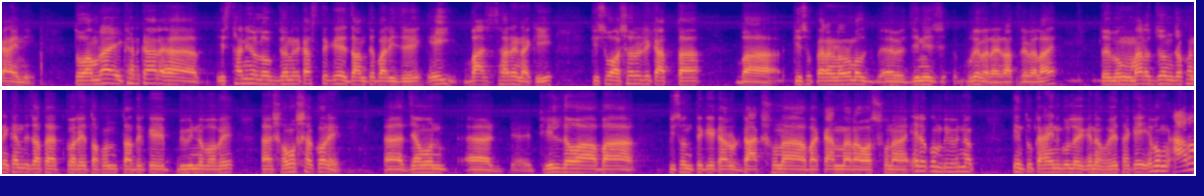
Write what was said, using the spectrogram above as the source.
কাহিনী। তো আমরা এখানকার স্থানীয় লোকজনের কাছ থেকে জানতে পারি যে এই বাঁশ ঝাড়ে নাকি কিছু অশারীরিক আত্মা বা কিছু প্যারানর্মাল জিনিস ঘুরে বেড়ায় রাত্রেবেলায়। তো এবং মানুষজন যখন এখান দিয়ে যাতায়াত করে তখন তাদেরকে বিভিন্নভাবে সমস্যা করে। যেমন ঢিল দেওয়া বা পিছন থেকে কারও ডাক শোনা বা কান্নার আওয়াজ শোনা এরকম বিভিন্ন কিন্তু কাহিনীগুলো এখানে হয়ে থাকে এবং আরও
